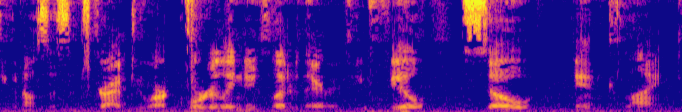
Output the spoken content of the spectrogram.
You can also subscribe to our quarterly newsletter there if you feel so inclined.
